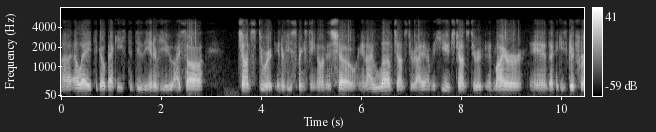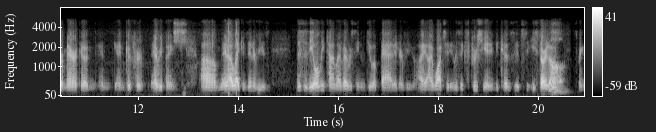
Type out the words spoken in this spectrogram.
uh, LA to go back east to do the interview, I saw Jon Stewart interview Springsteen on his show, and I love Jon Stewart. I, I'm a huge Jon Stewart admirer, and I think he's good for America and, and, and good for everything. Um, and I like his interviews. This is the only time I've ever seen him do a bad interview. I, I watched it; it was excruciating because it's he started off. Oh, Spring,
